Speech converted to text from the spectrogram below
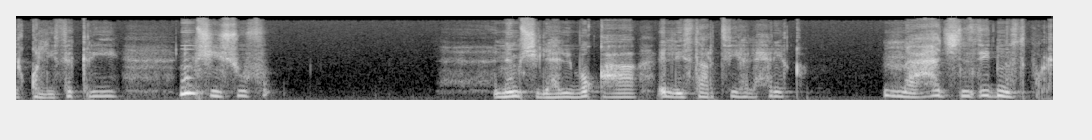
يقول لي فكري نمشي نشوفه نمشي لهالبقعة اللي صارت فيها الحريقة ما عادش نزيد نصبر.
